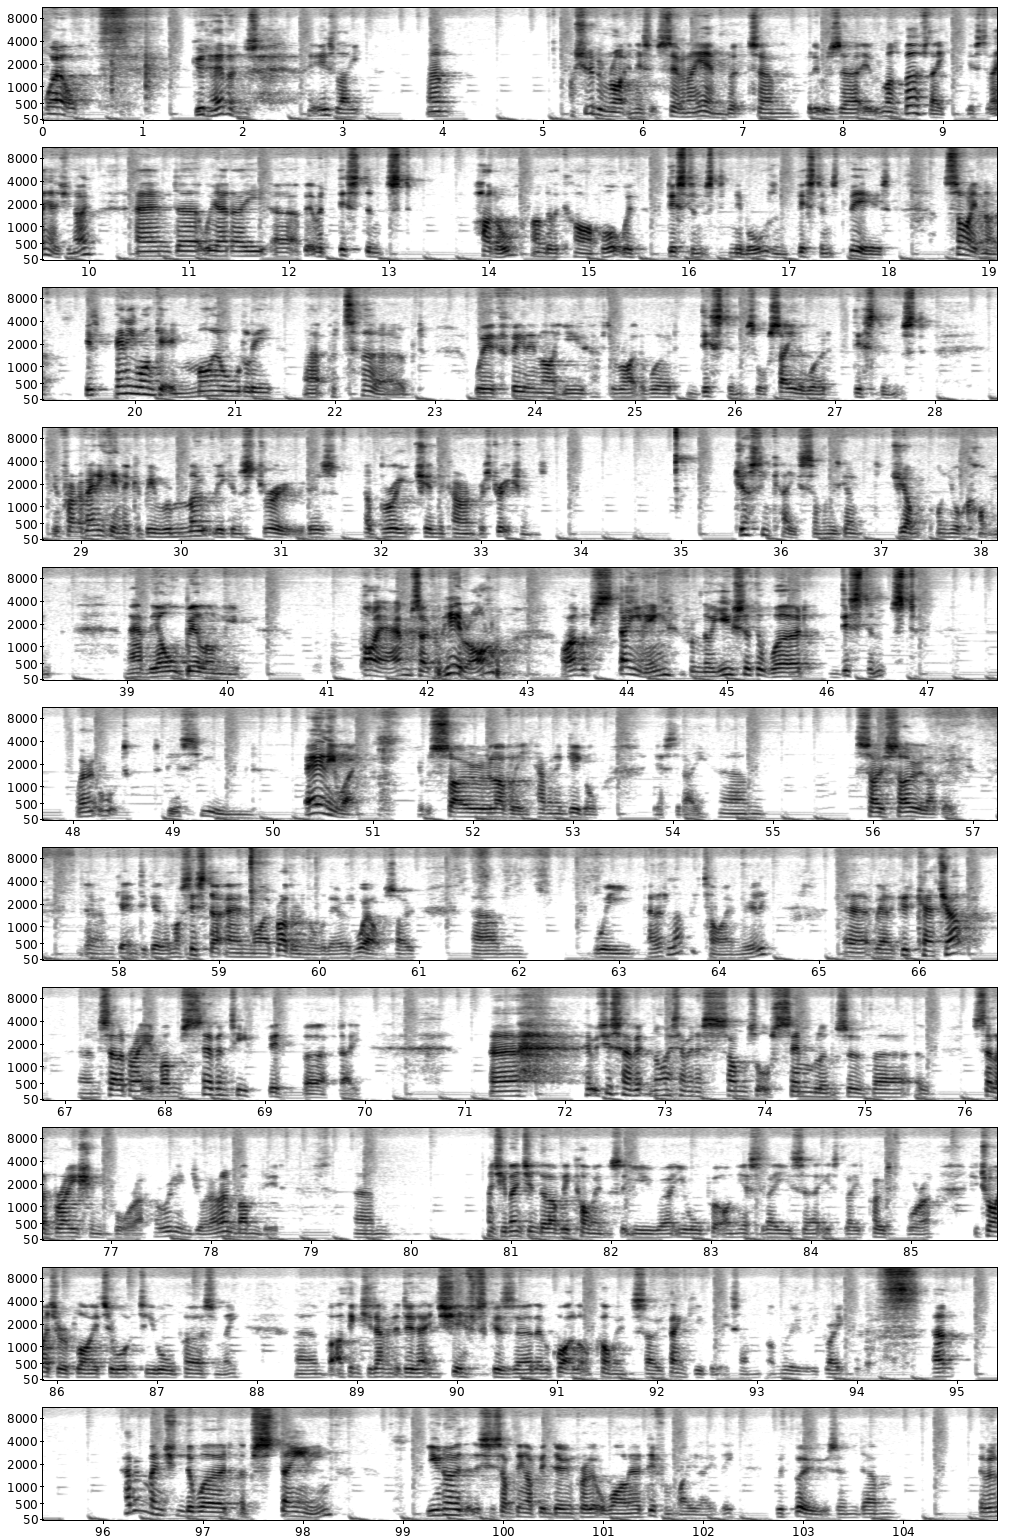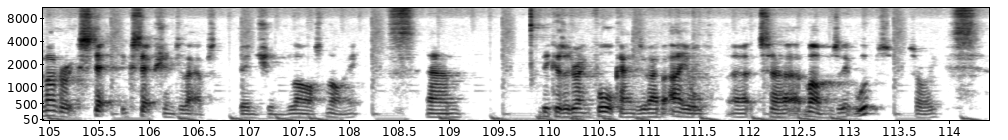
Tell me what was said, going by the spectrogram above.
Well, good heavens, it is late. Um, I should have been writing this at 7 a.m., but um, but it was uh, it was Mum's birthday yesterday, as you know, and uh, we had a, uh, a bit of a distanced huddle under the carport with distanced nibbles and distanced beers. Side note: Is anyone getting mildly uh, perturbed with feeling like you have to write the word distance or say the word distanced in front of anything that could be remotely construed as a breach in the current restrictions. Just in case someone is going to jump on your comment and have the old bill on you. I am, so from here on, I'm abstaining from the use of the word distanced where it ought to be assumed. Anyway, it was so lovely having a giggle yesterday. Um, so, so lovely um, getting together. My sister and my brother in law were there as well. So um, we had a lovely time, really. Uh, we had a good catch up and celebrated mum's 75th birthday. Uh, it was just having nice having a, some sort of semblance of, uh, of, celebration for her. I really enjoyed it. I know mum did. Um, and she mentioned the lovely comments that you uh, you all put on yesterday's uh, yesterday's post for her. She tried to reply to to you all personally, um, but I think she's having to do that in shifts because uh, there were quite a lot of comments. So thank you for this. I'm, I'm really really grateful. Um, having mentioned the word abstaining, you know that this is something I've been doing for a little while in a different way lately with booze, and um, there was another exception to that abstention last night. Um, because I drank four cans of Abbot Ale at, uh, at Mum's, and it whoops, sorry,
